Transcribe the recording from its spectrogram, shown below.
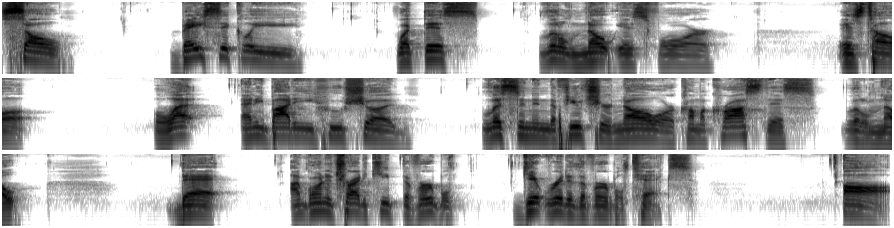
So basically, what this little note is for is to let anybody who should listen in the future know or come across this little note that I'm going to try to keep the verbal, get rid of the verbal tics. Uh,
